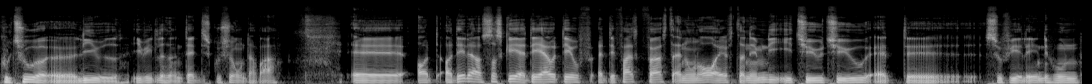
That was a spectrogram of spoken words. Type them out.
kulturlivet øh, i virkeligheden, den diskussion, der var. Øh, og, og det, der så sker, det er jo, det er jo, at det faktisk først er nogle år efter, nemlig i 2020, at øh, Sofie Linde, hun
